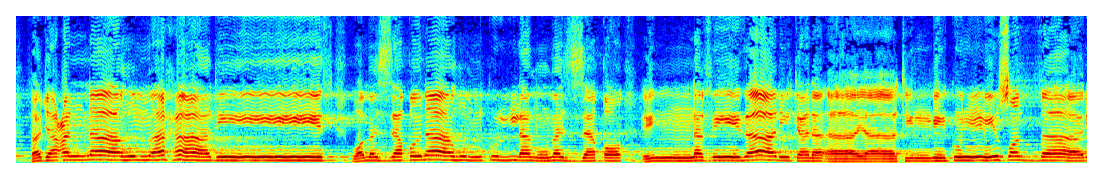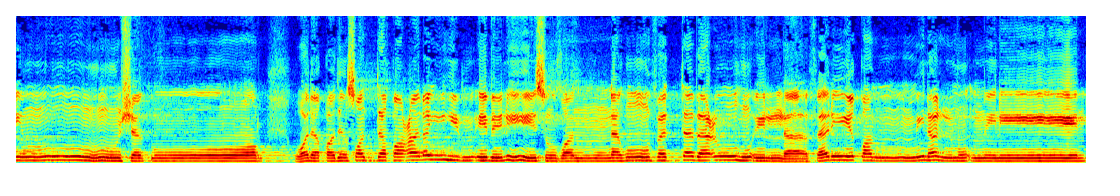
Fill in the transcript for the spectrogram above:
فجعلناهم أحاديث ومزقناهم كل ممزق إن في ذلك لآيات لكل صبار شكور ولقد صدق عليهم إبليس ظنه فاتبعوه إلا فريقا من المؤمنين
